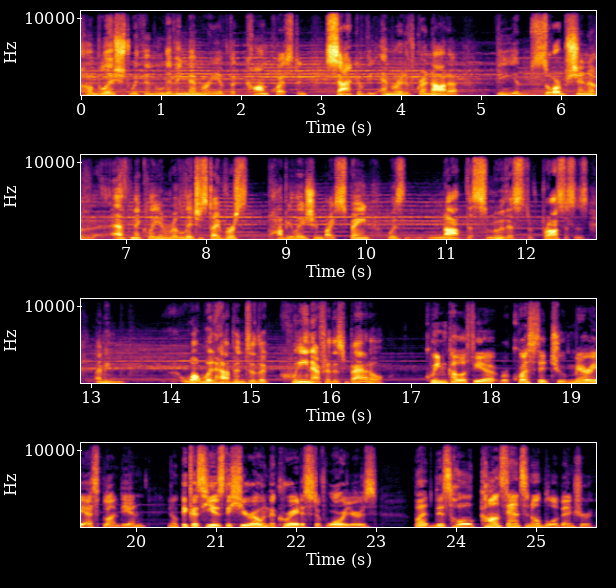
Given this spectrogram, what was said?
published within living memory of the conquest and sack of the Emirate of Granada, the absorption of ethnically and religious diverse population by Spain was not the smoothest of processes. I mean, what would happen to the queen after this battle? Queen Calafia requested to marry Esplandian, you know, because he is the hero and the greatest of warriors. But this whole Constantinople adventure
